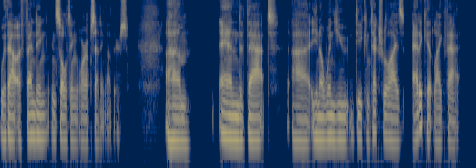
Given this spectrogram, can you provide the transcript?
without offending, insulting, or upsetting others. Um, and that uh, you know when you decontextualize etiquette like that,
